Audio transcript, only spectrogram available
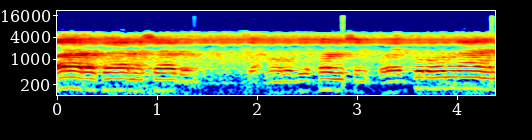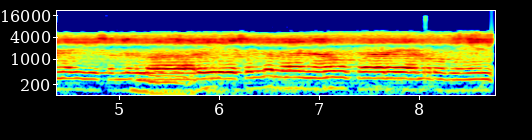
قال كان سعد يأمر بخمس ويذكرهن عن النبي صلى الله عليه وسلم أنه كان يأمر بهن.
